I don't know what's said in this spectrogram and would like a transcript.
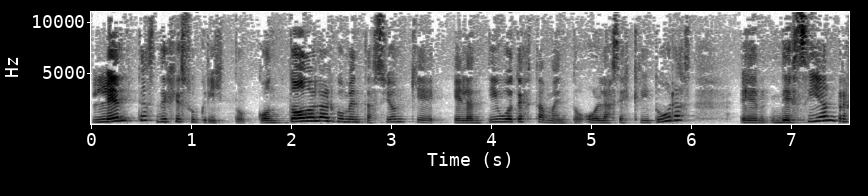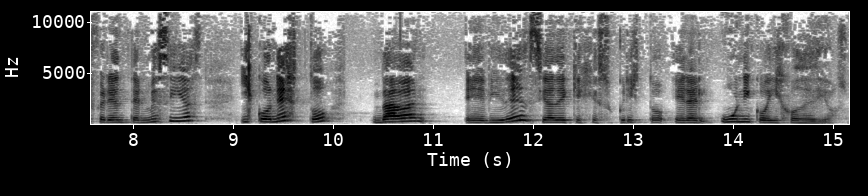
lentes de Jesucristo, con toda la argumentación que el Antiguo Testamento o las Escrituras eh, decían referente al Mesías y con esto daban evidencia de que Jesucristo era el único Hijo de Dios.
